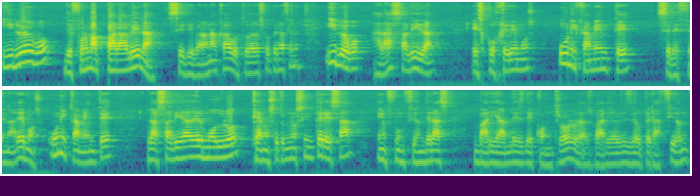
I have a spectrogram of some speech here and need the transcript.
y luego, de forma paralela, se llevarán a cabo todas las operaciones y luego, a la salida, escogeremos únicamente, seleccionaremos únicamente la salida del módulo que a nosotros nos interesa en función de las variables de control las variables de operación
